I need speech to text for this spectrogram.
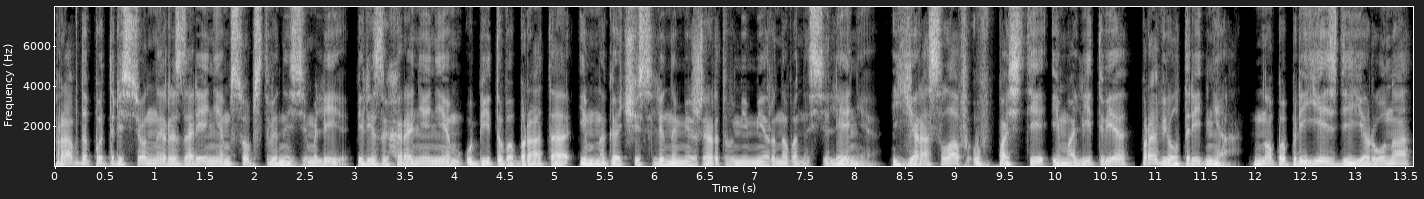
Правда, потрясенный разорением собственной земли, перезахоронением убитого брата и многочисленными жертвами мирного населения, Ярослав в посте и молитве провел три дня, но по приезде Еруна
